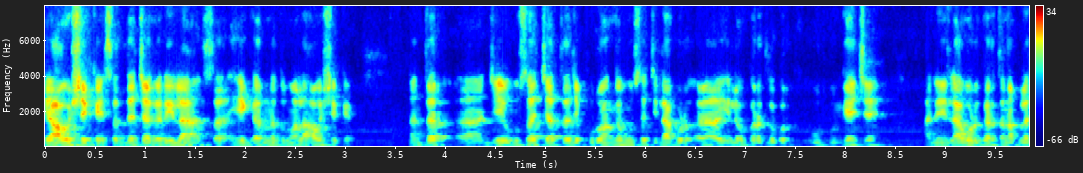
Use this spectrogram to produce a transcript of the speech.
हे आवश्यक आहे. सध्याच्या घडीला स- हे करणं तुम्हाला आवश्यक आहे. नंतर जे ऊसाची आता जे पूर्वांगम उसाची ऊसाची लागवड हे लवकरात लवकर उठवून घ्यायचे आणि लागवड करताना आपला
